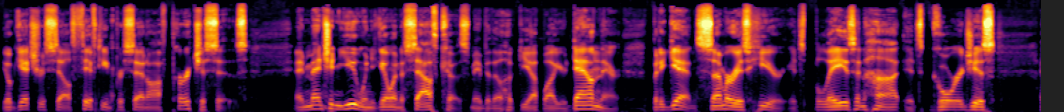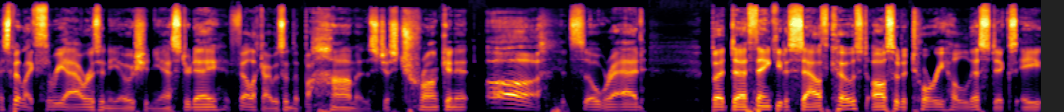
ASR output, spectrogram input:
You'll get yourself 15% off purchases and mention you when you go into South Coast. Maybe they'll hook you up while you're down there. But again, summer is here. It's blazing hot. It's gorgeous. I spent like three hours in the ocean yesterday. It felt like I was in the Bahamas, just trunking it. Oh, it's so rad. But uh, thank you to South Coast, also to Torrey Holistics, a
